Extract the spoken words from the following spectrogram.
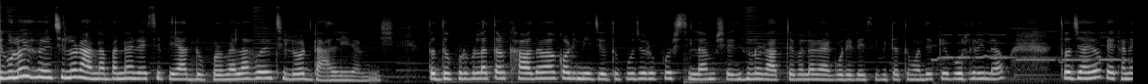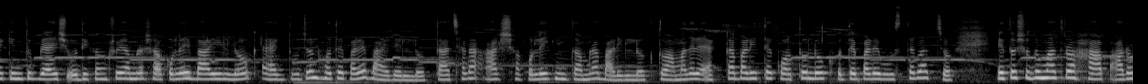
এগুলোই হয়েছিল রান্নাবান্নার রেসিপি আর দুপুরবেলা হয়েছিল ডাল নিরামিষ। তো দুপুরবেলা তো আর খাওয়া দাওয়া করিনি, যেহেতু পুজোর উপোস ছিলাম সেই জন্য রাত্রেবেলার একবারে রেসিপিটা তোমাদেরকে বলে দিলাম। তো যাই হোক, এখানে কিন্তু প্রায় অধিকাংশই আমরা সকলেই বাড়ির লোক, এক দুজন হতে পারে বাইরের লোক। তাছাড়া আর সকলেই কিন্তু আমরা বাড়ির লোক। তো আমাদের একটা বাড়িতে কত লোক হতে পারে বুঝতে পারছ? এ তো শুধুমাত্র হাফ, আরও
